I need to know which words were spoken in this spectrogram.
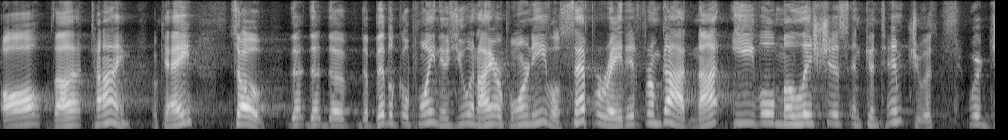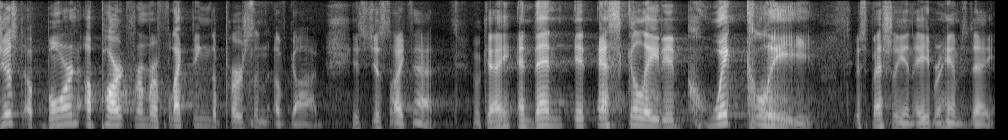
all the time, okay? So the, the, the, the, biblical point is you and I are born evil, separated from God, not evil, malicious, and contemptuous. We're just born apart from reflecting the person of God. It's just like that, okay? And then it escalated quickly, especially in Abraham's day.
